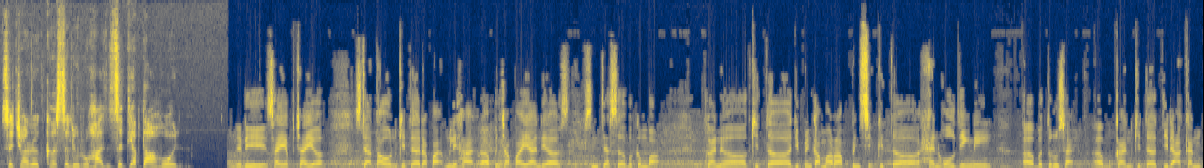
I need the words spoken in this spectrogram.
secara keseluruhan setiap tahun. Jadi saya percaya setiap tahun kita dapat melihat uh, pencapaian dia sentiasa berkembang. Kerana kita di peringkat MARA prinsip kita hand holding ni uh, berterusan. Uh, bukan kita tidak akan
